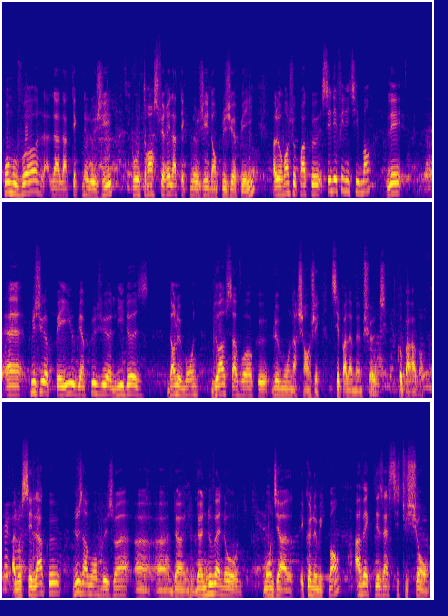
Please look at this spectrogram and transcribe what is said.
promouvoir la, la, la, technologie pour transférer la technologie dans plusieurs pays. Alors moi, je crois que c'est définitivement les euh, plusieurs pays ou bien plusieurs leaders dans le monde doivent savoir que le monde a changé. C'est pas la même chose qu'auparavant. Alors c'est là que nous avons besoin euh, euh, d'un nouvel ordre mondial économiquement avec des institutions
